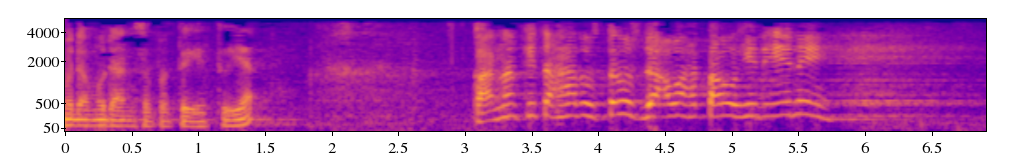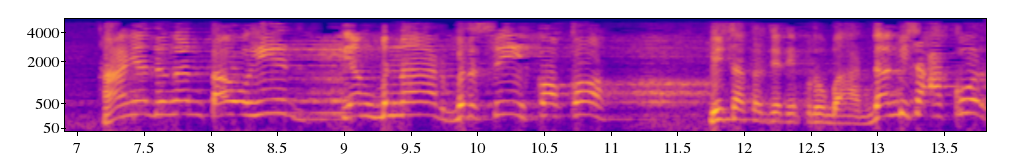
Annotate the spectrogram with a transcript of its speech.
Mudah-mudahan seperti itu ya. Karena kita harus terus dakwah tauhid ini. Hanya dengan tauhid yang benar, bersih, kokoh bisa terjadi perubahan dan bisa akur.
